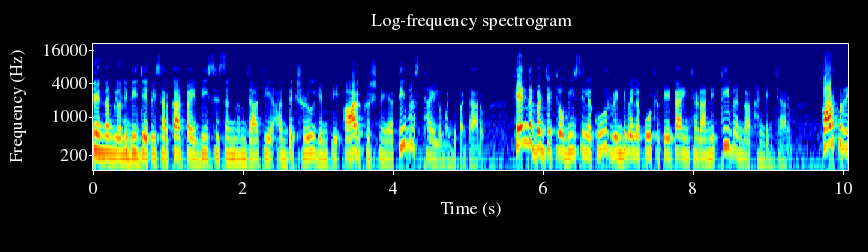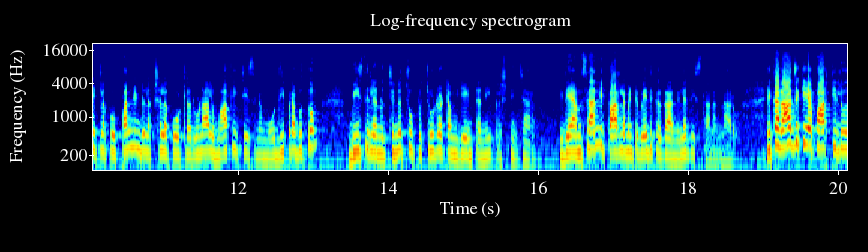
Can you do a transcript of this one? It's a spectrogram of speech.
కేంద్రంలోని బీజేపీ సర్కార్పై బీసీ సంఘం జాతీయ అధ్యక్షుడు ఎంపీ ఆర్ కృష్ణయ్య తీవ్ర స్థాయిలో మండిపడ్డారు. కేంద్ర బడ్జెట్లో బీసీలకు రెండు వేల కోట్లు కేటాయించడాన్ని తీవ్రంగా ఖండించారు. కార్పొరేట్లకు పన్నెండు లక్షల కోట్ల రుణాలు మాఫీ చేసిన మోదీ ప్రభుత్వం బీసీలను చిన్నచూపు చూడటం ఏంటని ప్రశ్నించారు. ఇదే అంశాన్ని పార్లమెంటు వేదికగా నిలదీస్తానన్నారు. ఇక రాజకీయ పార్టీలు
